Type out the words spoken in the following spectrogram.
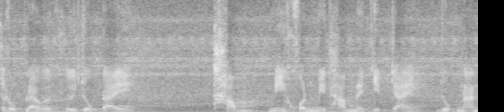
สรุปแล้วก็คือยุคใดธรรมมีคนมีธรรมในจิตใจ ยุคนั้น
